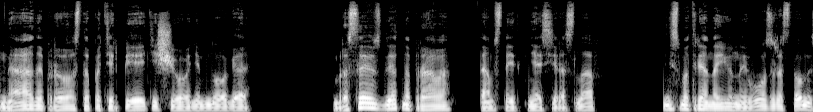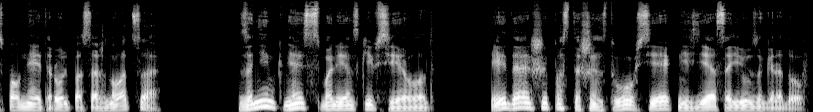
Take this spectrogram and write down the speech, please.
Надо просто потерпеть еще немного. Бросаю взгляд направо, там стоит князь Ярослав. Несмотря на юный возраст, он исполняет роль посаженного отца. За ним князь Смоленский Всеволод. И дальше по старшинству все князья Союза городов.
